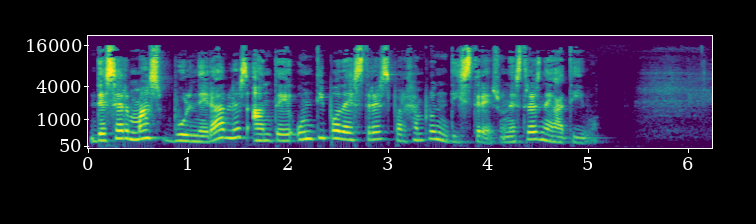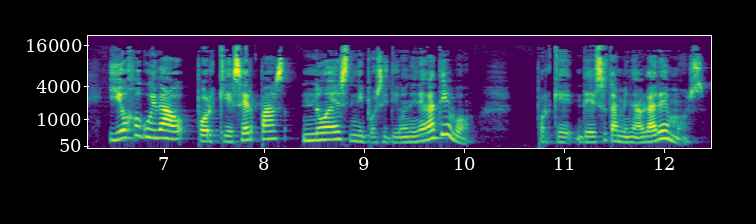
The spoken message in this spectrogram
de ser más vulnerables ante un tipo de estrés, por ejemplo, un distrés, un estrés negativo. Y ojo cuidado, porque ser paz no es ni positivo ni negativo, porque de eso también hablaremos.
